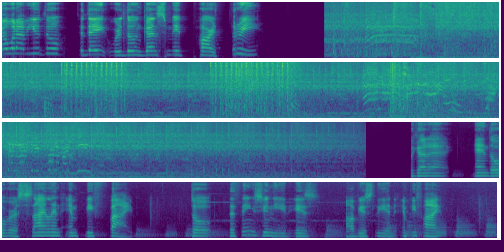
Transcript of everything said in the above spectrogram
Yo, what up, YouTube? Today we're doing Gunsmith Part 3. We gotta hand over a silent MP5. So the things you need is obviously an MP5,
